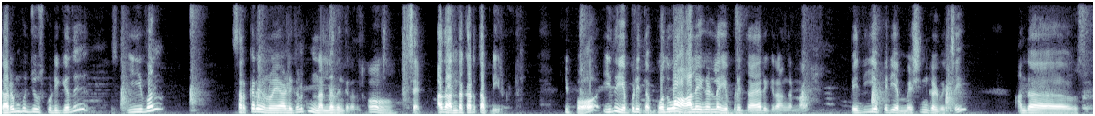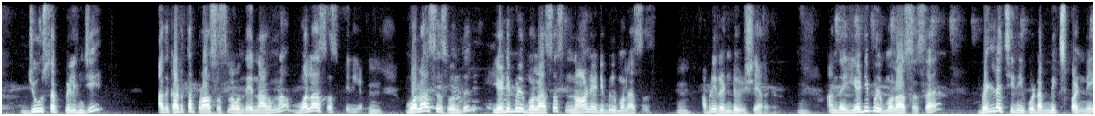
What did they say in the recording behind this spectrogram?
கரும்பு ஜூஸ் குடிக்கிறது ஈவன் சர்க்கரை நோயாளிகளுக்கும் நல்லதுங்கிறது. ஓ. சரி அது அந்த கருத்து அப்படி இருக்கு. இப்போ இது எப்படி த பொதுவாக ஆலைகளில் எப்படி தயாரிக்கிறாங்கன்னா பெரிய பெரிய மெஷின்கள் வச்சு அந்த ஜூஸை பிழிஞ்சு அதுக்கு அடுத்த ப்ராசஸில் வந்து என்ன ஆகும்னா மொலாசஸ் பிரியும். மொலாசஸ் வந்து எடிபிள் மொலாசஸ் நான் எடிபிள் மொலாசஸ். அப்படி ரெண்டு விஷயம் இருக்கு. அந்த எடிபிள் மொலாசஸை வெள்ளை சீனி கூட மிக்ஸ் பண்ணி.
